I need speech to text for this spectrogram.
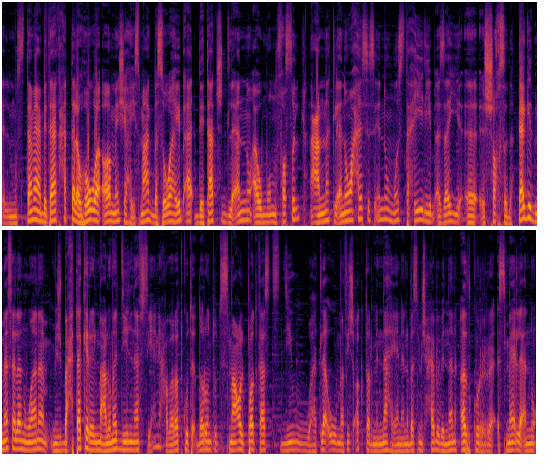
المستمع بتاعك حتى لو هو آه ماشي هيسمعك بس هو هيبقى detached لأنه أو منفصل عنك لأنه هو حاسس إنه مستحيل يبقى زي آه الشخص ده. تجد مثلا وأنا مش بحتكر المعلومات دي لنفسي يعني حضراتكم تقدروا أنتوا تسمعوا البودكاست دي وهتلاقوا مفيش أكتر منها يعني أنا بس مش حابب إن أنا أذكر أسماء لأنه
